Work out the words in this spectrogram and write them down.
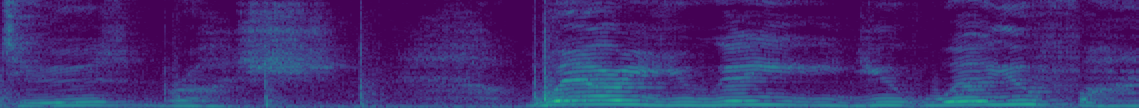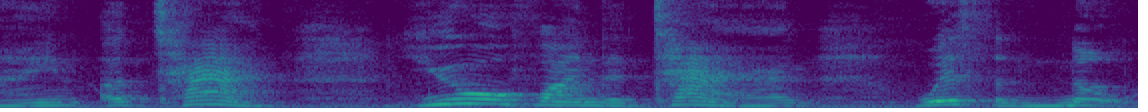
toothbrush. Where you will you will you find a tag? You will find a tag with a note.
